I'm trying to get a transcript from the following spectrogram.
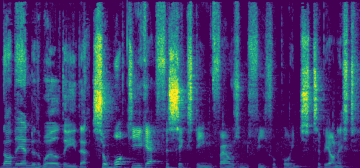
not the end of the world either. So what do you get for 16,000 FIFA points? To be honest,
